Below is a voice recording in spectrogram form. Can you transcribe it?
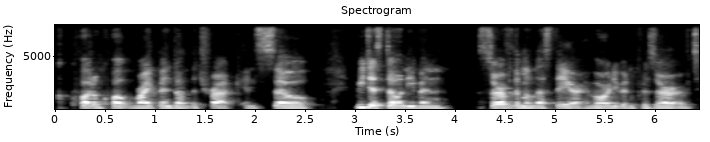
quote unquote ripened on the truck, and so we just don't even serve them unless they are, have already been preserved.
